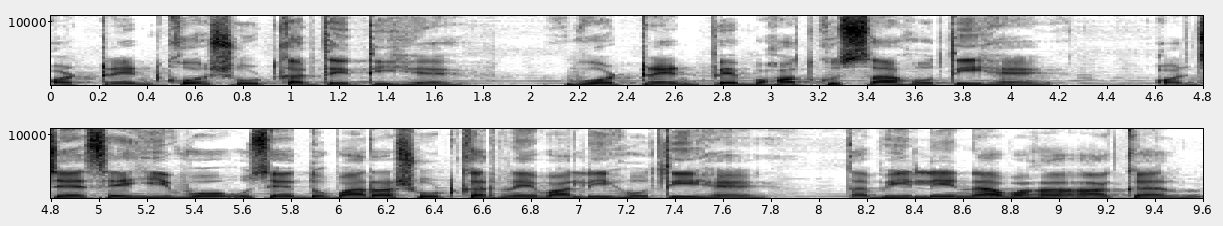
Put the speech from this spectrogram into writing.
और ट्रेंड को शूट कर देती है। वो ट्रेंड पे बहुत गुस्सा होती है और जैसे ही वो उसे दोबारा शूट करने वाली होती है, तभी लेना वहाँ आकर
